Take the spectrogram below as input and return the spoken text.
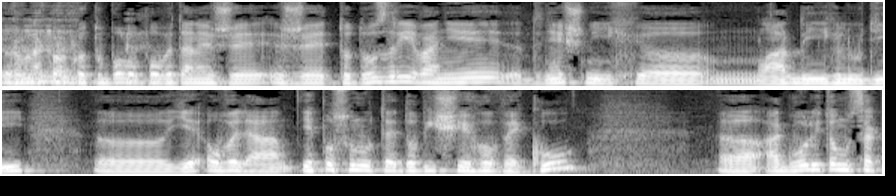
rovnako ako tu bolo povedané, že, že to dozrievanie dnešných e, mladých ľudí je oveľa, je posunuté do vyššieho veku e, a kvôli tomu sa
